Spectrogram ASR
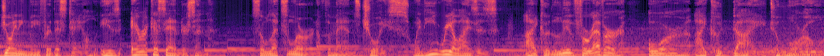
Joining me for this tale is Erika Sanderson. So let's learn of the man's choice when he realizes I could live forever or I could die tomorrow.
